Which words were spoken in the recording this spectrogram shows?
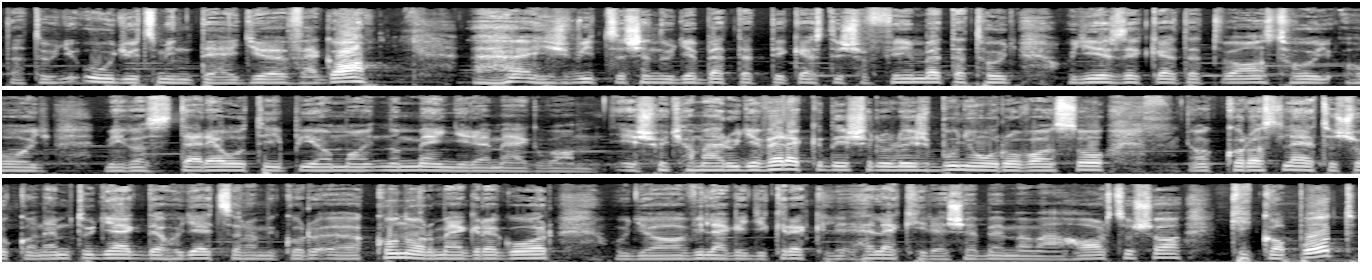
tehát úgy, úgy ütsz, mint egy vega, és viccesen ugye betették ezt is a filmbe, tehát hogy, hogy érzékeltetve azt, hogy, hogy még a sztereotípia na, mennyire megvan. És hogyha már ugye verekedésről és bunyóról van szó, akkor azt lehet, hogy sokan nem tudják, de hogy egyszer, amikor Conor McGregor, ugye a világ egyik leghíresebb MMA harcosa kikapott,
